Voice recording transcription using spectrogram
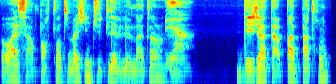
Ouais, c'est important. T'imagines, tu te lèves le matin. Bien. déjà, t'as pas de patron,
